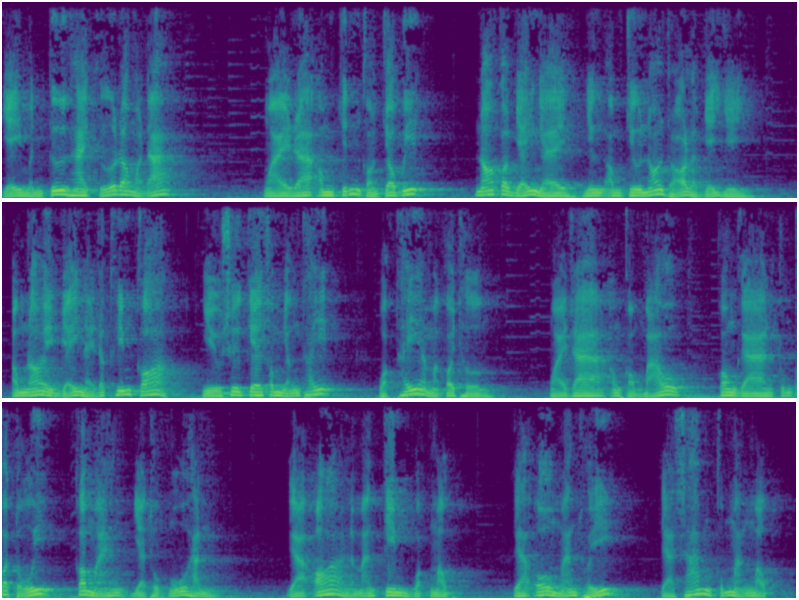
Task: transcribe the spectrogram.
Vậy mình cứ hai cửa đó mà đá. Ngoài ra ông chính còn cho biết, Nó có dãy nghề, nhưng ông chưa nói rõ là dãy gì. Ông nói dãy này rất hiếm có, Nhiều sư kê không nhận thấy, Hoặc thấy mà coi thường. Ngoài ra, ông còn bảo, Con gà cũng có tuổi, Có mạng và thuộc ngũ hành. Gà ó là mạng kim hoặc mộc, Gà ô mạng thủy, Gà xám cũng mạng mộc,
